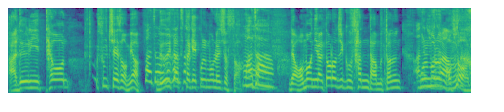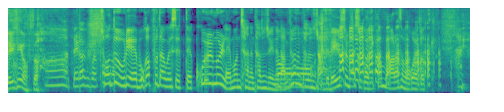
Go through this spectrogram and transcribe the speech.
아들이 태원 술 취해서 오면 맞아, 늘 맞아. 따뜻하게 꿀물을 해주셨어. 맞아요. 근데 어머니랑 떨어지고 산 다음부터는 꿀물은 없어. 내 인생에 없어. 아, 내가 그걸 저도 우리 애 목 아프다고 했을 때 꿀물 레몬 차는 타준 적있는데 어. 남편은 타준 적 없는데 매일 술 마시고 오니까 뭐 알아서 먹어야죠 어떻게.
